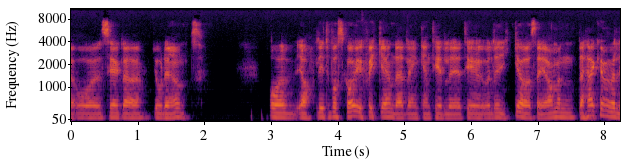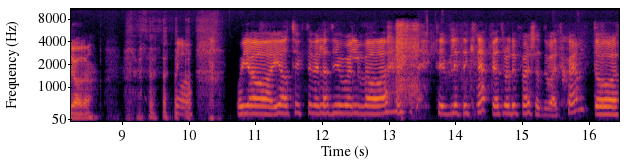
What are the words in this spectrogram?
och seglade jorden runt. Och ja, lite på skoj skickade den där länken till, till Ulrika och säger ja men det här kan vi väl göra. Ja. Och jag, jag tyckte väl att Joel var typ lite knäpp. Jag trodde först att det var ett skämt och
